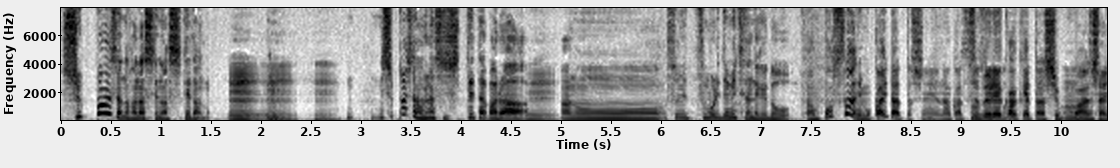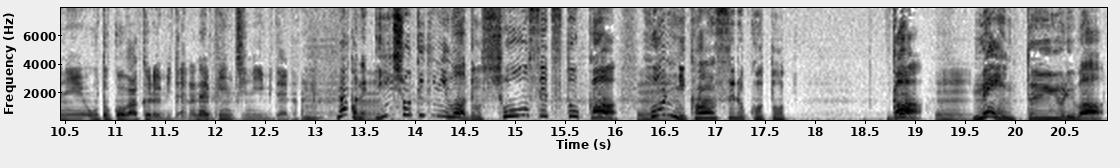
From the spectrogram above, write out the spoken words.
出版社の話っていうのは知ってたの？うんうんうん。出版社の話知ってたから、うん。あのーそういうつもりで見てたんだけどあポスターにも書いてあったしね。なんか潰れかけた出版社に男が来るみたいなねピンチにみたいな。うん。なんかね、うん。印象的にはでも小説とかうん本に関することがうん。メインというよりは、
